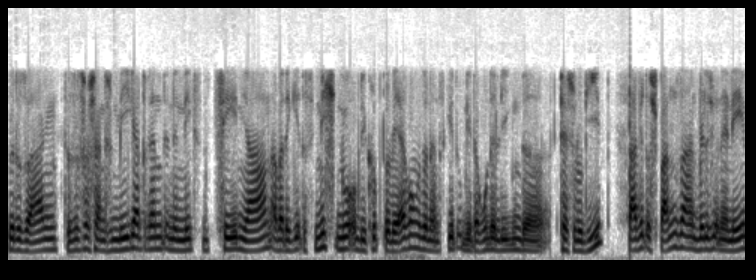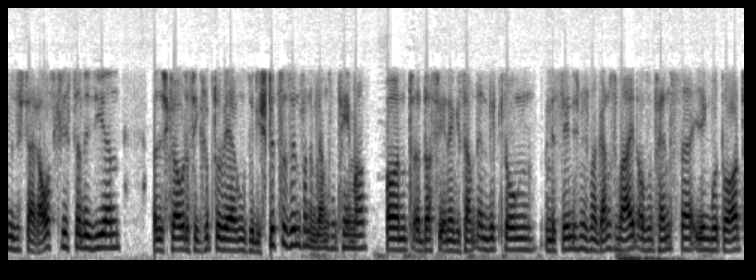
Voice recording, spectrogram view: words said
würde sagen, das ist wahrscheinlich ein Megatrend in den nächsten zehn Jahren, aber da geht es nicht nur um die Kryptowährung, sondern es geht um die darunterliegende Technologie. Da wird es spannend sein, welche Unternehmen sich da rauskristallisieren. Also ich glaube, dass die Kryptowährungen so die Stütze sind von dem ganzen Thema und äh, dass wir in der Gesamtentwicklung, und jetzt lehne ich mich mal ganz weit aus dem Fenster, irgendwo dort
